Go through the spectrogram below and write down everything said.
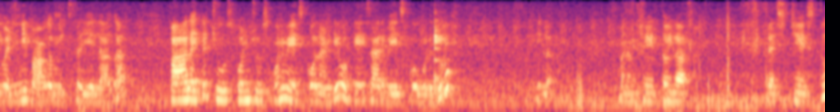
ఇవన్నీ బాగా మిక్స్ అయ్యేలాగా పాలు అయితే చూసుకొని చూసుకొని వేసుకోవాలండి. ఒకేసారి వేసుకోకూడదు. ఇలా మనం చేతితో ఇలా ప్రెస్ చేస్తూ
